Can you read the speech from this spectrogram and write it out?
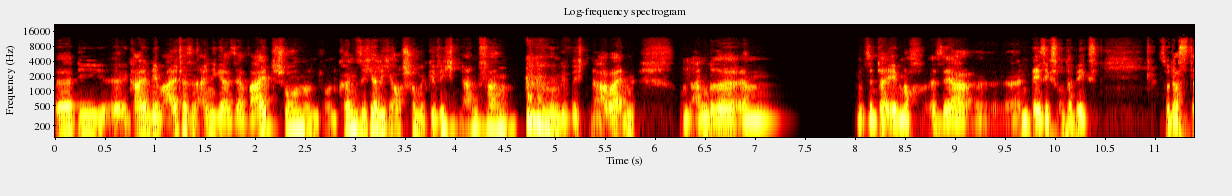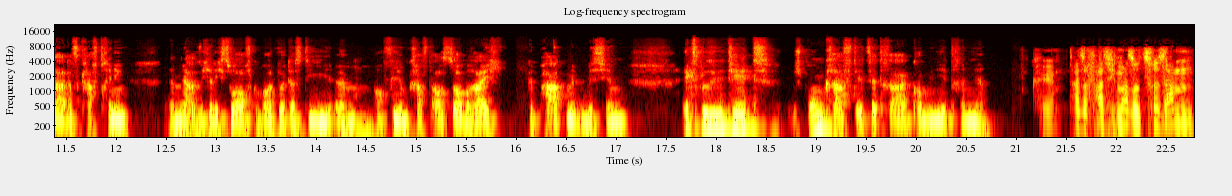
Äh, die äh, gerade in dem Alter sind einige sehr weit schon und, und können sicherlich auch schon mit Gewichten anfangen und Gewichten arbeiten. Und andere ähm, sind da eben noch sehr in Basics unterwegs sodass da das Krafttraining ähm, ja sicherlich so aufgebaut wird, dass die ähm, auch viel im Kraftausdauerbereich gepaart mit ein bisschen Explosivität, Sprungkraft etc. kombiniert trainieren. Okay, also fasse ich mal so zusammen.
